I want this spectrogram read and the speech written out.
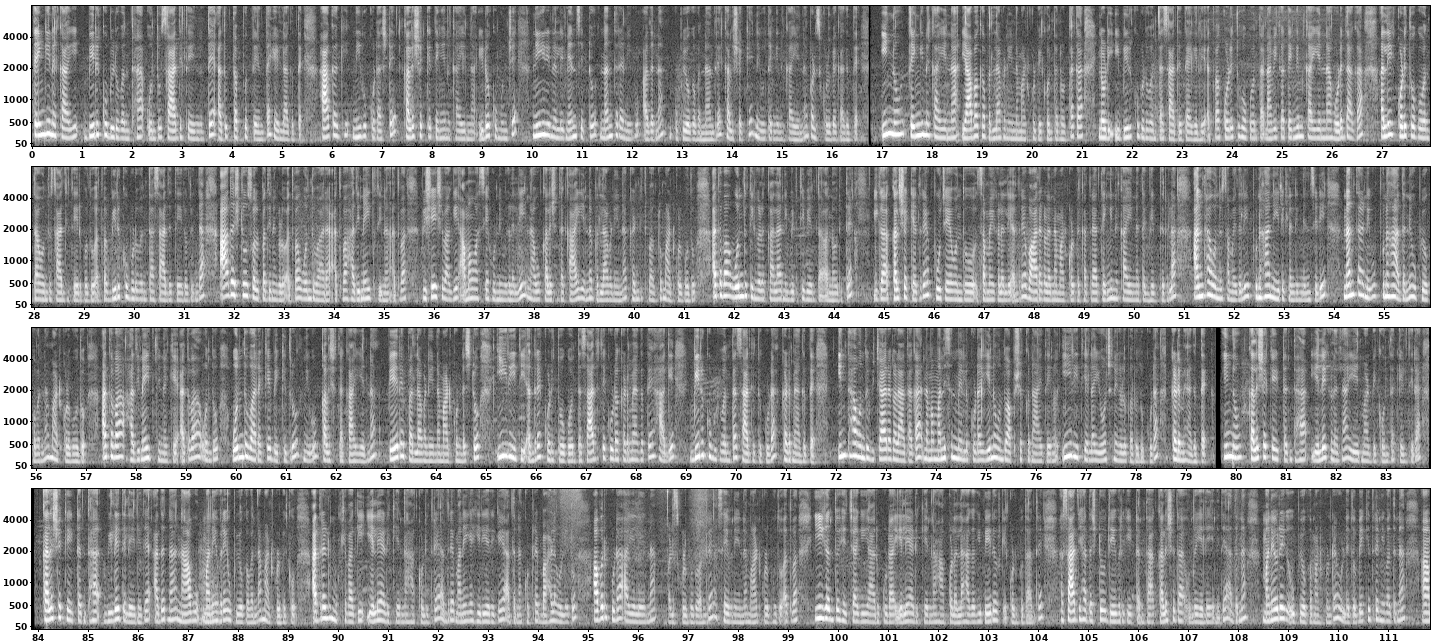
ತೆಂಗಿನಕಾಯಿ ಬಿರುಕು ಬಿಡುವಂತಹ ಒಂದು ಸಾಧ್ಯತೆ ಇರುತ್ತೆ, ಅದು ತಪ್ಪುತ್ತೆ ಅಂತ ಹೇಳಲಾಗುತ್ತೆ. ಹಾಗಾಗಿ ನೀವು ಕೂಡ ಅಷ್ಟೇ ಕಲಶಕ್ಕೆ ತೆಂಗಿನಕಾಯಿಯನ್ನು ಇಡೋಕ್ಕೂ ಮುಂಚೆ ನೀರಿನಲ್ಲಿ ನೆನೆಸಿಟ್ಟು ನಂತರ ನೀವು ಅದನ್ನು ಉಪಯೋಗವನ್ನು ಅಂದರೆ ಕಲಶಕ್ಕೆ ನೀವು ತೆಂಗಿನಕಾಯಿಯನ್ನು ಬಳಸ್ಕೊಳ್ಬೇಕಾಗುತ್ತೆ. ಇನ್ನು ತೆಂಗಿನಕಾಯಿಯನ್ನು ಯಾವಾಗ ಬದಲಾವಣೆಯನ್ನು ಮಾಡ್ಕೊಳ್ಬೇಕು ಅಂತ ನೋಡಿದಾಗ ನೋಡಿ ಈ ಬಿರುಕು ಬಿಡುವಂಥ ಸಾಧ್ಯತೆ ಆಗಿರಲಿ ಅಥವಾ ಕೊಳೆತು ಹೋಗುವಂಥ ನಾವೀಗ ತೆಂಗಿನಕಾಯಿಯನ್ನು ಹೊಡೆದಾಗ ಅಲ್ಲಿ ಕೊಳೆತು ಹೋಗುವಂಥ ಒಂದು ಸಾಧ್ಯತೆ ಇರ್ಬೋದು ಅಥವಾ ಬಿರುಕು ಬಿಡುವಂಥ ಸಾಧ್ಯತೆ ಇರೋದ್ರಿಂದ ಆದಷ್ಟು ಸ್ವಲ್ಪ ದಿನಗಳು ಅಥವಾ ಒಂದು ವಾರ ಅಥವಾ ಹದಿನೈದು ದಿನ ಅಥವಾ ವಿಶೇಷವಾಗಿ ಅಮಾವಾಸ್ಯೆ ಹುಣ್ಣಿಮೆಗಳಲ್ಲಿ ನಾವು ಕಲಶದ ಕಾಯಿಯನ್ನು ಬದಲಾವಣೆಯನ್ನು ಖಂಡಿತವಾಗ್ಲೂ ಮಾಡ್ಕೊಳ್ಬೋದು. ಅಥವಾ ಒಂದು ತಿಂಗಳ ಕಾಲ ನೀವು ಇಡ್ತೀವಿ ಅಂತ ಅನ್ನೋರಿದ್ರೆ ಈಗ ಕಲಶಕ್ಕೆ ಅಂದರೆ ಪೂಜೆಯ ಒಂದು ಸಮಯಗಳಲ್ಲಿ ಅಂದರೆ ವಾರಗಳನ್ನು ಮಾಡ್ಕೊಳ್ಬೇಕಾದ್ರೆ ಆ ತೆಂಗಿನಕಾಯಿಯನ್ನು ತೆಗೆದಿರ್ತಿರಲ್ಲ, ಅಂಥ ಒಂದು ಸಮಯದಲ್ಲಿ ಪುನಃ ನೀರಿನಲ್ಲಿ ನೆನೆಸಿಡಿ, ನಂತರ ನೀವು ಪುನಃ ಅದನ್ನೇ ಉಪಯೋಗವನ್ನು ಮಾಡ್ಕೊಳ್ಬೋದು ಅಥವಾ ಹದಿನೈದು ದಿನಕ್ಕೆ ಅಥವಾ ಒಂದು ಒಂದು ವಾರಕ್ಕೆ ಬೇಕಿದ್ದರೂ ನೀವು ಕಲುಷಿತ ಕಾಯಿಯನ್ನು ಬೇರೆ ಬದಲಾವಣೆಯನ್ನು ಮಾಡಿಕೊಂಡಷ್ಟು ಈ ರೀತಿ ಅಂದರೆ ಕೊಳಿತು ಹೋಗುವಂಥ ಸಾಧ್ಯತೆ ಕೂಡ ಕಡಿಮೆ ಆಗುತ್ತೆ. ಹಾಗೆ ಬಿರುಕು ಬಿಡುವಂಥ ಸಾಧ್ಯತೆ ಕೂಡ ಕಡಿಮೆ ಆಗುತ್ತೆ. ಇಂತಹ ಒಂದು ವಿಚಾರಗಳಾದಾಗ ನಮ್ಮ ಮನಸ್ಸಿನ ಮೇಲೂ ಕೂಡ ಏನೋ ಒಂದು ಅಪಶಕನ ಆಯ್ತೇನೋ ಈ ರೀತಿಯೆಲ್ಲ ಯೋಚನೆಗಳು ಬರೋದು ಕೂಡ ಕಡಿಮೆ ಆಗುತ್ತೆ. ಇನ್ನು ಕಲಶಕ್ಕೆ ಇಟ್ಟಂತಹ ಎಲೆಗಳನ್ನು ಏನು ಮಾಡಬೇಕು ಅಂತ ಕೇಳ್ತೀರಾ? ಕಲಶಕ್ಕೆ ಇಟ್ಟಂತಹ ವಿಳೆದೆಲೆ ಏನಿದೆ ಅದನ್ನು ನಾವು ಮನೆಯವರೇ ಉಪಯೋಗವನ್ನು ಮಾಡಿಕೊಳ್ಬೇಕು. ಅದರಲ್ಲೂ ಮುಖ್ಯವಾಗಿ ಎಲೆ ಅಡಿಕೆಯನ್ನು ಹಾಕ್ಕೊಂಡಿದ್ರೆ, ಅಂದರೆ ಮನೆಯ ಹಿರಿಯರಿಗೆ ಅದನ್ನು ಕೊಟ್ಟರೆ ಬಹಳ ಒಳ್ಳೆಯದು ಅವರು ಕೂಡ ಆ ಎಲೆಯನ್ನು ಬಳಸ್ಕೊಳ್ಬೋದು, ಅಂದರೆ ಸೇವನೆಯನ್ನು ಮಾಡಿಕೊಳ್ಬೋದು. ಅಥವಾ ಈಗಂತೂ ಹೆಚ್ಚಾಗಿ ಯಾರು ಕೂಡ ಎಲೆ ಅಡಿಕೆಯನ್ನು ಹಾಕ್ಕೊಳ್ಳಲ್ಲ ಹಾಗಾಗಿ ಬೇರೆಯವ್ರಿಗೆ ಕೊಡ್ಬೋದಾದರೆ ಸಾಧ್ಯ ಆದಷ್ಟು ದೇವರಿಗೆ ಇಟ್ಟಂಥ ಕಲಶದ ಒಂದು ಎಲೆ ಏನಿದೆ, ಅದನ್ನು ಮನೆಯವರಿಗೆ ಉಪಯೋಗ ಮಾಡಿಕೊಂಡ್ರೆ ಒಳ್ಳೆಯದು ಬೇಕಿದ್ದರೆ ನೀವು ಅದನ್ನು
